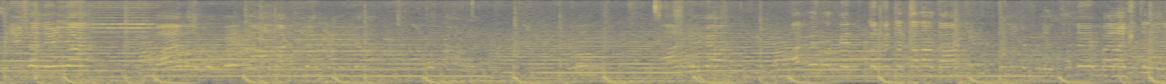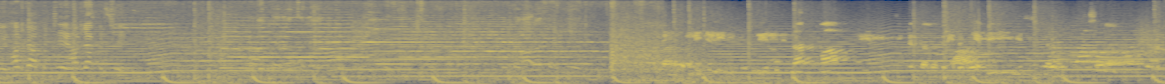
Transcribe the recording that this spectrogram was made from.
ਪੋਜੀਸ਼ਨ ਲੈਣੀਆਂ। ਮਾਇਆ ਦਾ ਕੋਕੇ ਨਾਲ ਦਾ ਟੀਮ ਕਰਿਆ ਆਨ ਗਿਆ ਆਪੇ ਨੂੰ। ਤੇ ਤੁਰ ਤੁਰ ਕਰਨਾ ਦਾ। ਥੱਲੇ ਪੈਰਾਂ ਚ ਚਲਾਉਂਦੇ ਹਟ ਜਾ ਪਿੱਛੇ ਹਟ ਜਾ ਪਿੱਛੇ। ਜਿਹੜੀ ਵੀ ਕੋਈ ਆਉਂਦਾ ਮਾਂ ਇੱਕ ਗੱਲ ਕਰੀ ਤੇ ਵੀ ਇਸ ਗੱਲ ਨੂੰ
